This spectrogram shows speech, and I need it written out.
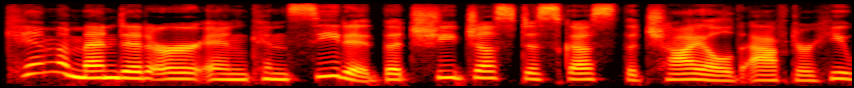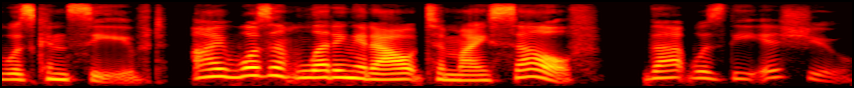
Kim amended her and conceded that she just discussed the child after he was conceived. I wasn't letting it out to myself. That was the issue.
